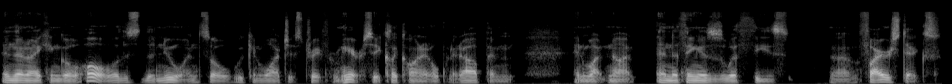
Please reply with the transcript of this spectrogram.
and then I can go, oh, well, this is the new one, so we can watch it straight from here. So you click on it, open it up, and and whatnot. And the thing is, with these uh, Fire Sticks,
